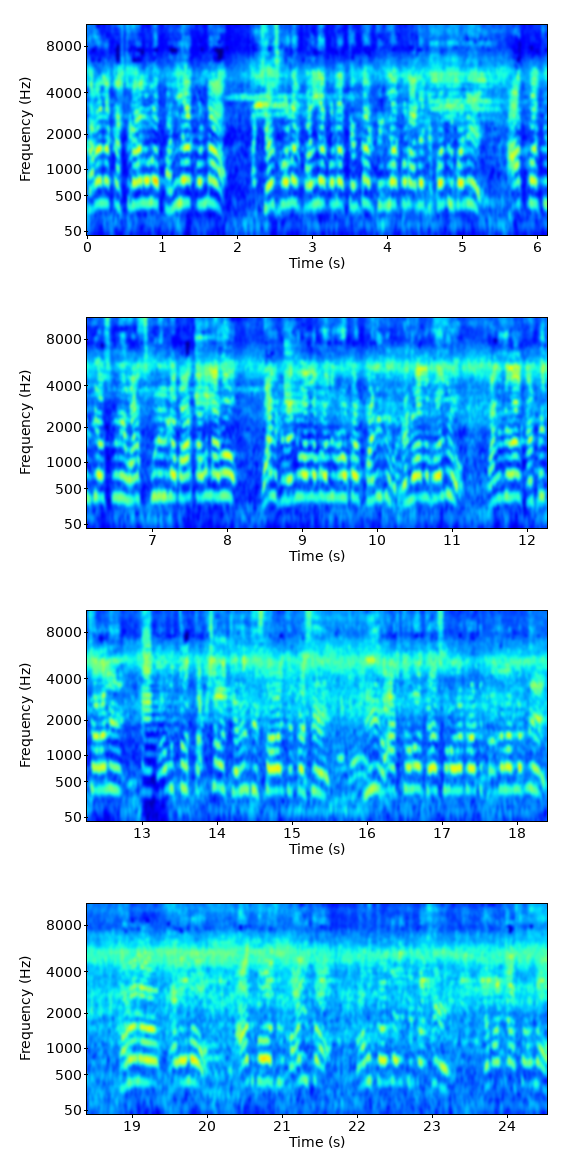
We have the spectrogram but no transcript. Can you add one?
కరోనా కష్టకాలంలో పని లేకుండా చేసుకోవడానికి పని లేకుండా తింటానికి తిండి లేకుండా అనేక ఇబ్బందులు పడి ఆత్మహత్యలు చేసుకుని వాళ్ళ కూలీలుగా మారుతా ఉన్నారు. వాళ్ళకి రెండు వందల రోజుల రూపాయలు పని రెండు వందల రోజులు పని దినాలు కల్పించాలని ప్రభుత్వం తక్షణ చర్యలు తీసుకోవాలని చెప్పేసి ఈ రాష్ట్రంలో దేశంలో ఉన్నటువంటి ప్రజలందరినీ కరోనా కాలంలో ఆదుకోవాల్సిన బాధ్యత ప్రభుత్వాన్ని అని చెప్పేసి డిమాండ్ చేస్తా ఉన్నాం.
